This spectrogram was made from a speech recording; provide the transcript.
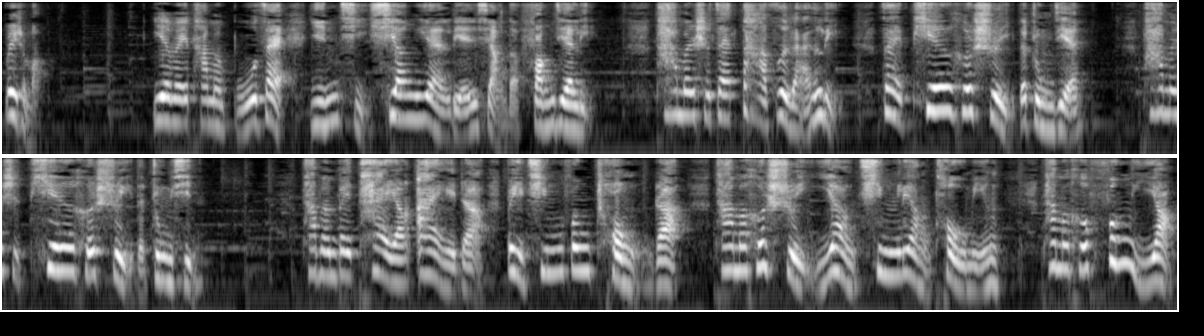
为什么？因为她们不在引起香艳联想的房间里，她们是在大自然里，在天和水的中间，她们是天和水的中心。它们被太阳爱着，被清风宠着。它们和水一样清亮透明，它们和风一样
